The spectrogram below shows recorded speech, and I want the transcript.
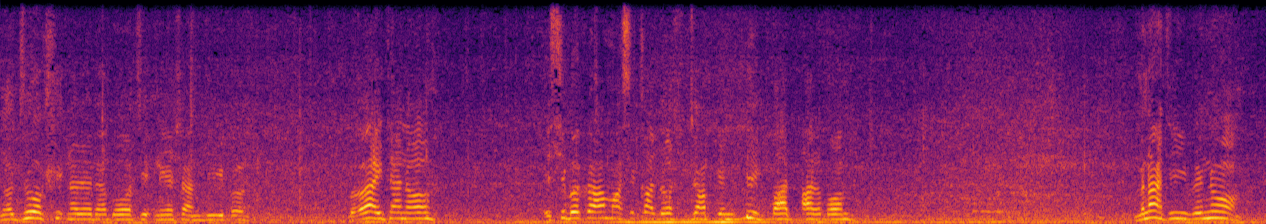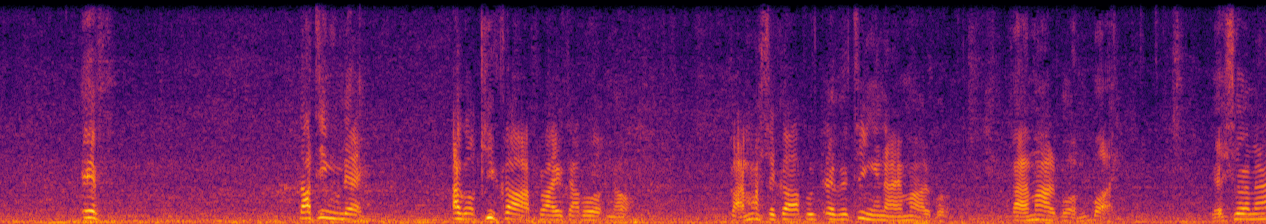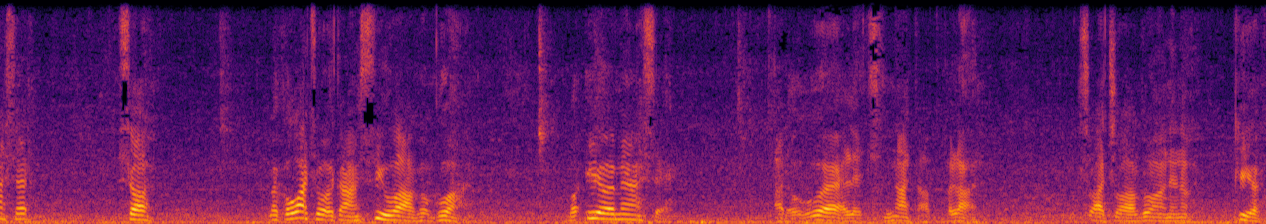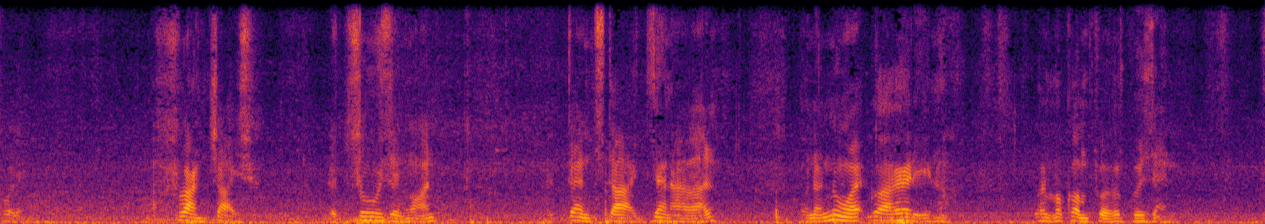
No joke shit no about it, nation people. But right now, you see because Masicka just dropping big bad album. I not even know if that thing there I got kick off right about now. Because Masicka put everything in my album. Because my album boy. You see what I say? So, I can watch out and see what go go on. But here I say, at the world it's not a plan. So I to go on, you know, carefully. A franchise, the choosing one, the 10 star general. When I know it go already, you know, when I come to represent.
